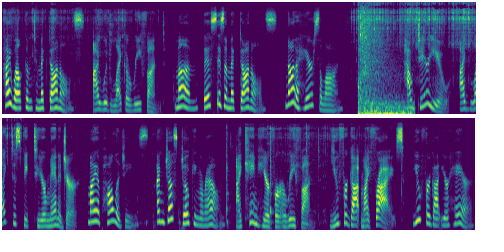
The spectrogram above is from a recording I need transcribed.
Hi, welcome to McDonald's. I would like a refund. Mum, this is a McDonald's, not a hair salon. How dare you? I'd like to speak to your manager. My apologies. I'm just joking around. I came here for a refund. You forgot my fries. You forgot your hair.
